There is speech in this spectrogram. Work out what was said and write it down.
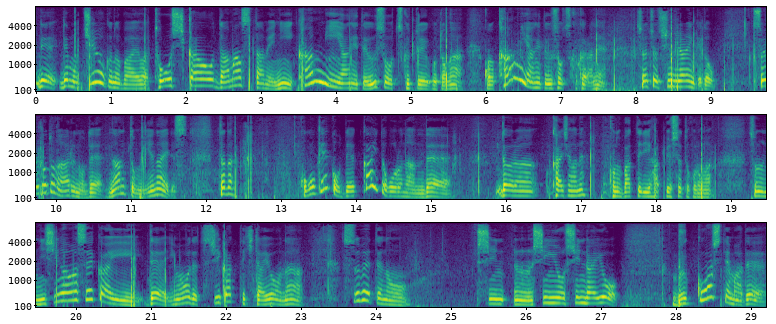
ででも中国の場合は投資家を騙すために官民挙げて嘘をつくということがこの官民挙げて嘘をつくからねそれはちょっと信じられんけどそういうことがあるので何とも言えないです。ただここ結構でっかいところなんでだから会社がね、このバッテリー発表したところが、その西側世界で今まで培ってきたような、すべての信,、うん、信用、信頼をぶっ壊してまで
